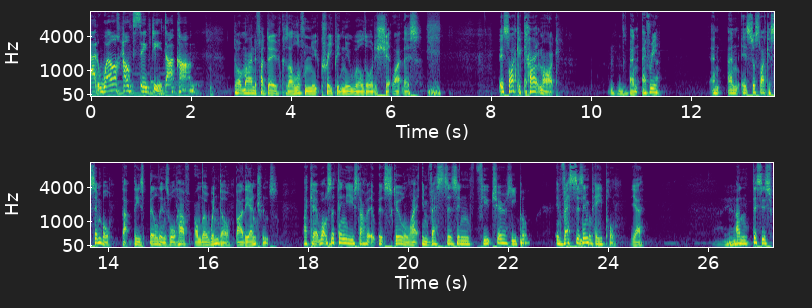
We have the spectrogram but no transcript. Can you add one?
at wellhealthsafety.com. Don't mind if I do, because I love new creepy New World Order shit like this. It's like a kite mark, mm-hmm. and every and and it's just like a symbol that these buildings will have on their window by the entrance. Like, uh, what was the thing you used to have at, at school? Like investors in futures, people, investors in people. Yeah. And this is,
